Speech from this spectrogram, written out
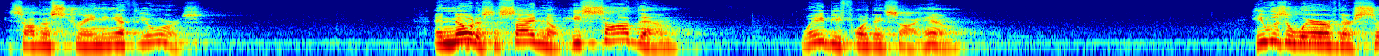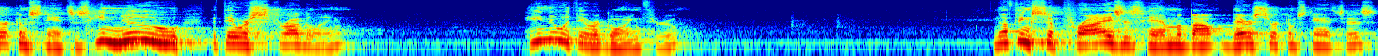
He saw them straining at the oars. And notice, a side note, he saw them way before they saw him. He was aware of their circumstances. He knew that they were struggling. He knew what they were going through. Nothing surprises him about their circumstances.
